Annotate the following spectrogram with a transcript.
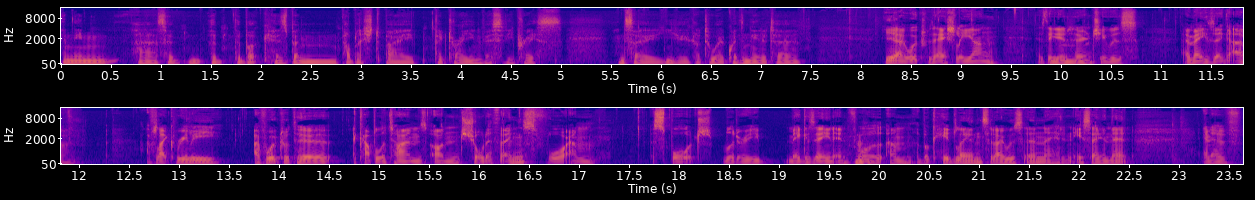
And then, uh, so the, the book has been published by Victoria University Press. And so you got to work with an editor. Yeah, I worked with Ashleigh Young as the editor, and she was amazing. I've, I've like really, I've worked with her a couple of times on shorter things for um, a sport literary magazine and for um, a book Headlands that I was in. I had an essay in that, and I've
